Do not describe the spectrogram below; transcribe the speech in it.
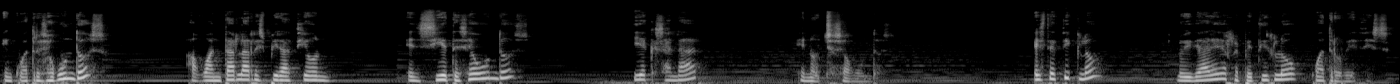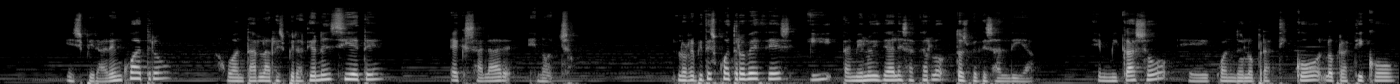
en 4 segundos, aguantar la respiración en 7 segundos y exhalar en 8 segundos. Este ciclo lo ideal es repetirlo 4 veces. Inspirar en 4, aguantar la respiración en 7, exhalar en 8. Lo repites cuatro veces y también lo ideal es hacerlo dos veces al día. En mi caso, eh, cuando lo practico, lo practico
